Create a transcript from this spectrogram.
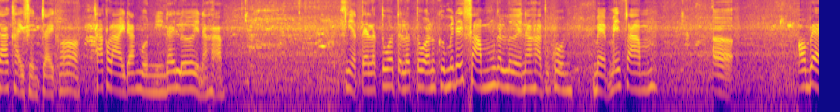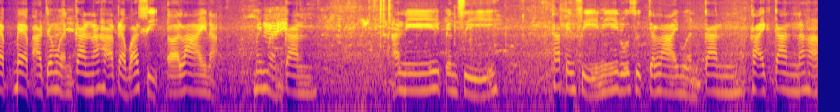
ถ้าใครสนใจก็ทักไลน์ด้านบนนี้ได้เลยนะคะเนี่ยแต่ละตัวแต่ละตัวคือไม่ได้ซ้ำกันเลยนะคะ ทุกคนแบบไม่ซ้ำเอ่อเอาแบบแบบอาจจะเหมือนกันนะคะ แต่ว่าสีเอ่อลายน่ะ ไม่เหมือนกัน อันนี้เป็นสี ถ้าเป็นสีนี้รู้สึกจะลายเหมือนกัน คล้ายกันนะคะ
